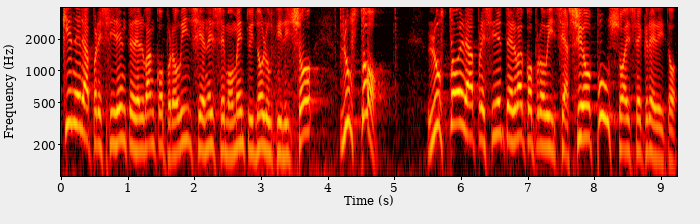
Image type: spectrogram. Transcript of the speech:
¿Quién era presidente del Banco Provincia en ese momento y no lo utilizó? Lustó. Lustó era presidente del Banco Provincia, se opuso a ese crédito.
